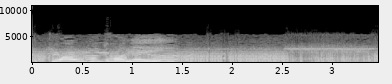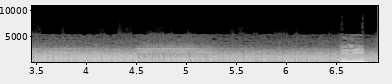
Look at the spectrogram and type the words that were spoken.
Une toile goudronnée Philippe,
